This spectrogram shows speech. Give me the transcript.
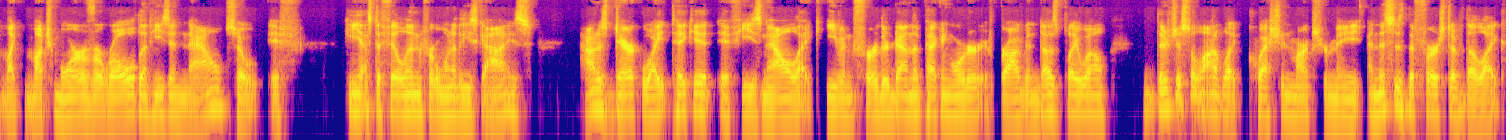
like much more of a role than he's in now. So if he has to fill in for one of these guys, how does Derrick White take it if he's now like even further down the pecking order? If Brogdon does play well, there's just a lot of like question marks for me. And this is the first of the like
